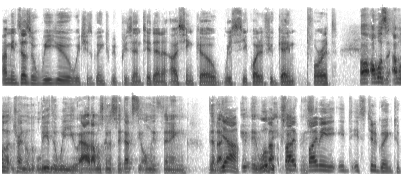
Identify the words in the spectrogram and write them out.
I mean, there's a Wii U which is going to be presented, and I think uh, we'll see quite a few games for it. Oh, I wasn't. I wasn't trying to leave the Wii U out. I was going to say that's the only thing that I. Yeah. it, it will be But, but, exciting. this but I mean, it, it's still going to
